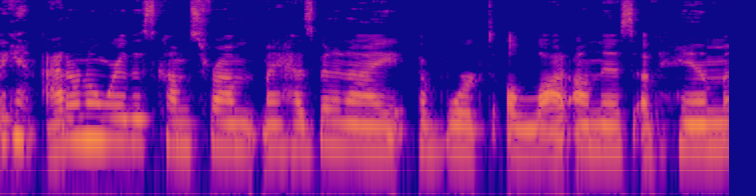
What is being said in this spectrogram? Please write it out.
Again, I don't know where this comes from. My husband and I have worked a lot on this of him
